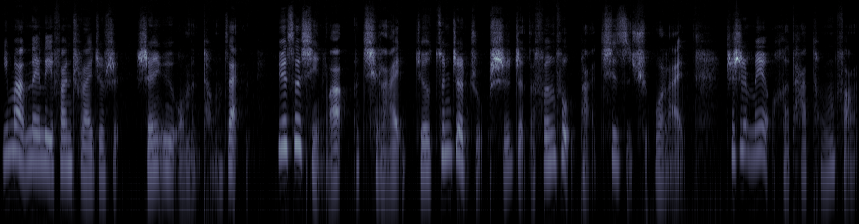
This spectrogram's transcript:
以马内利翻出来就是神与我们同在。约瑟醒了起来，就遵着主使者的吩咐，把妻子娶过来，只是没有和他同房。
